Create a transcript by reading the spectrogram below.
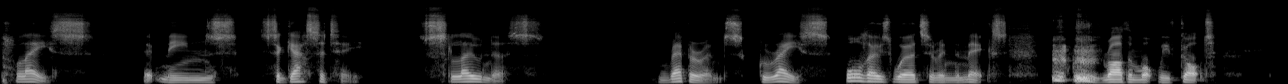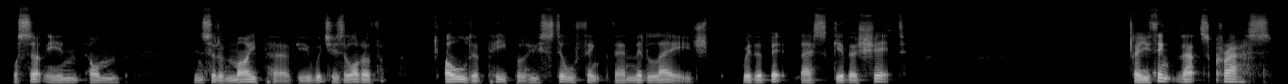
place. It means sagacity, slowness, reverence, grace. All those words are in the mix. rather than what we've got, or certainly in on in sort of my purview, which is a lot of older people who still think they're middle aged with a bit less give a shit. Now you think that's crass.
